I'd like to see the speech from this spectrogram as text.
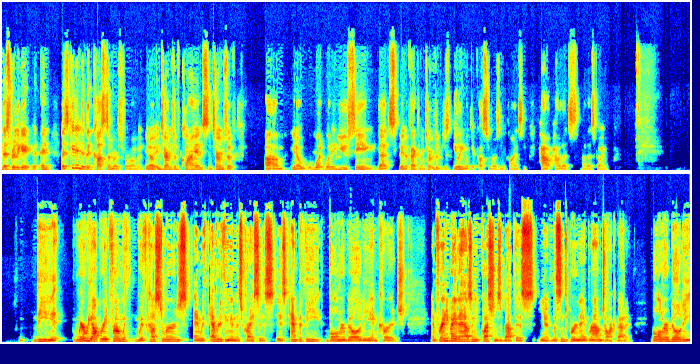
that's really great. And let's get into the customers for a moment. You know, in terms of clients, in terms of um, you know, what what are you seeing that's been effective in terms of just dealing with your customers and your clients, and how how that's how that's going? The where we operate from with with customers and with everything in this crisis is empathy, vulnerability, and courage. And for anybody that has any questions about this, you know, listen to Brene Brown talk about it. Vulnerability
